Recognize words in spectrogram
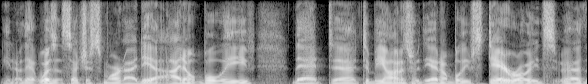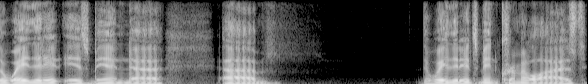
you know that wasn't such a smart idea. I don't believe that. Uh, to be honest with you, I don't believe steroids uh, the way that it has been, uh, um, the way that it's been criminalized,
